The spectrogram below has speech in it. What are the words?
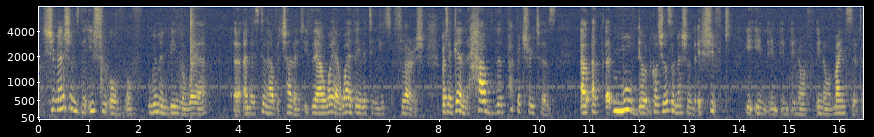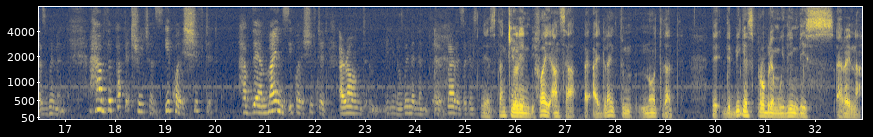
she mentions the issue of, of women being aware, uh, and I still have a challenge. If they are aware, why are they letting it flourish? But again, have the perpetrators uh, uh, moved out? Because she also mentioned a shift in, in, in, our, in our mindset as women. Have the perpetrators equally shifted? Have their minds equally shifted around, you know, women and uh, violence against women? Yes, thank you, Lynn. Before I answer, I, I'd like to note that the, the biggest problem within this arena,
